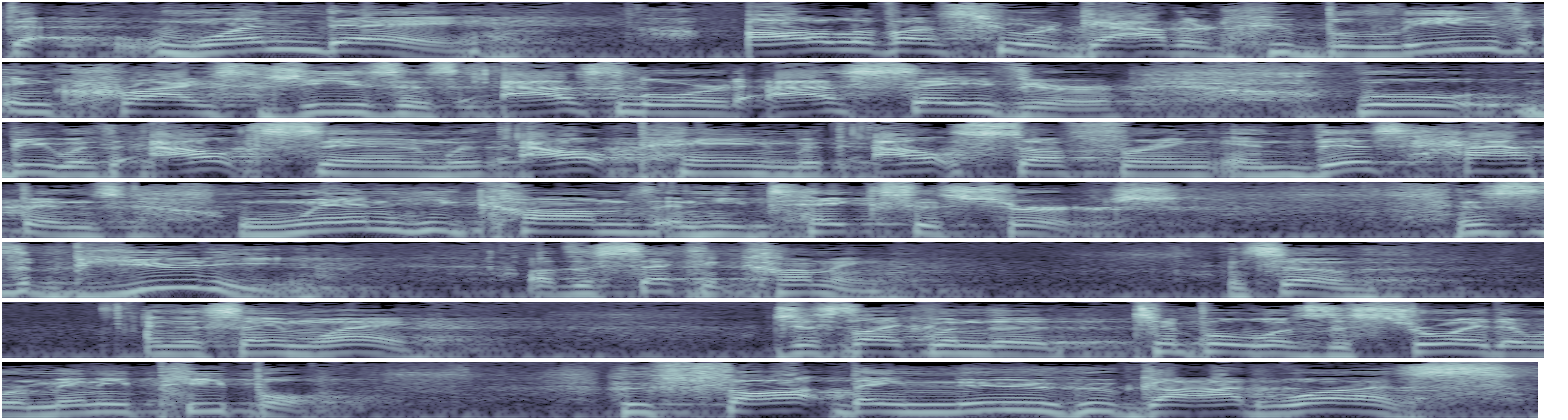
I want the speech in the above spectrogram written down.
That one day, all of us who are gathered who believe in Christ Jesus as Lord, as Savior, will be without sin, without pain, without suffering. And this happens when He comes and He takes His church. This is the beauty of the second coming. And so, in the same way, just like when the temple was destroyed, there were many people who thought they knew who God was.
